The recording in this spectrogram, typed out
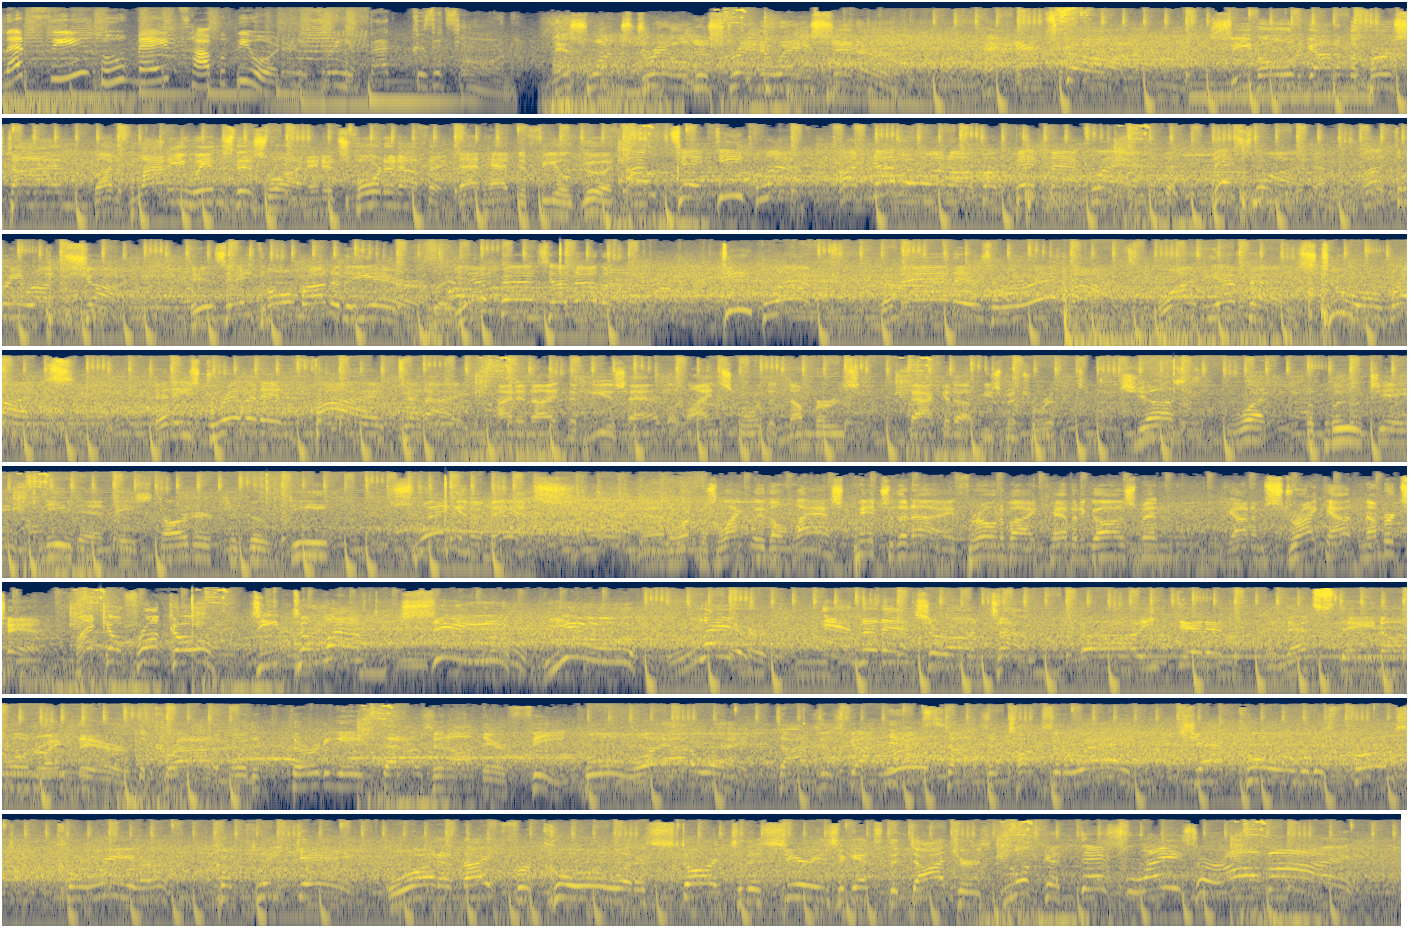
Let's see who made top of the order. This one's drilled to straightaway center. And it's gone. Seabold got him the first time, but Vladdy wins this one, and it's four to nothing. That had to feel good. Out to deep left. Another one off of Big Mac land. This one, a three-run shot. His eighth home run of the year. Yepez Juan Yepez, two home runs, and he's driven in five tonight. Kind of night that he has had. The line score, the numbers back it up. He's been terrific. Just what the Blue Jays needed. A starter to go deep. Swing and a miss. And what was likely the last pitch of the night thrown by Kevin Gausman got him strikeout number 10. Maikel Franco deep on their feet. Kuhl one out away. Dodgers got this. Dodger tucks it away. Chad Kuhl with his first career complete game. What a night for Kuhl. What a start to the series against the Dodgers. Look at this laser. Oh, my.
